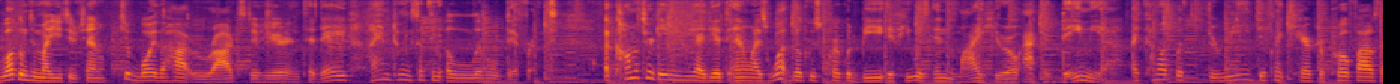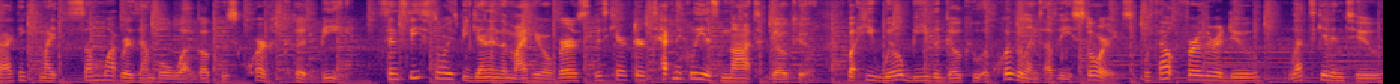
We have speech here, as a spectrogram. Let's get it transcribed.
Welcome to my YouTube channel. It's your boy the Hot Rodster here and today I am doing something a little different. A commenter gave me the idea to analyze what Goku's quirk would be if he was in My Hero Academia. I come up with three different character profiles that I think might somewhat resemble what Goku's quirk could be. Since these stories began in the My Hero verse, this character technically is not Goku, but he will be the Goku equivalent of these stories. Without further ado, let's get into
